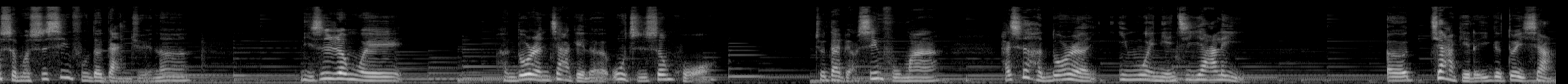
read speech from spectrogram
什么是幸福的感觉呢？你是认为很多人嫁给了物质生活就代表幸福吗？还是很多人因为年纪压力而嫁给了一个对象，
